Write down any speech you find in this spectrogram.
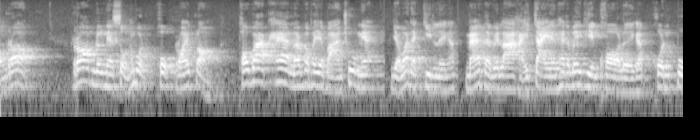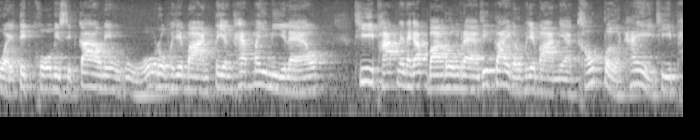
2 รอบ รอบหนึ่งเนี่ยส่งทั้งหมด 600 กล่อง เพราะว่าแพทย์แล้วก็พยาบาลช่วงนี้อย่าว่าแต่กินเลยครับ แม้แต่เวลาหายใจเนี่ยแทบจะไม่เพียงพอเลยครับ คนป่วยติดโควิด -19 เนี่ยโอ้โหโรงพยาบาลเตียงแทบไม่มีแล้วที่พักเนี่ยนะครับบางโรงแรมที่ใกล้กับโรงพยาบาลเนี่ยเขาเปิดให้ทีมแพ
